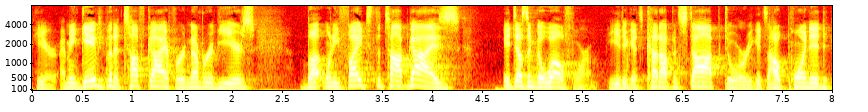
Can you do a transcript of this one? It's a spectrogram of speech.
here. I mean, Gabe's been a tough guy for a number of years, but when he fights the top guys, it doesn't go well for him. He either gets cut up and stopped, or he gets outpointed.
